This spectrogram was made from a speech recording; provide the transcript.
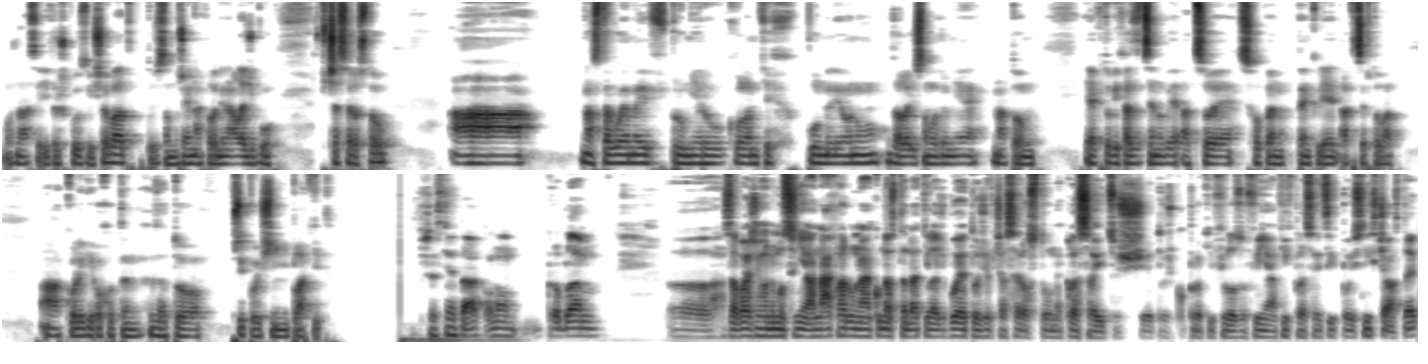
možná se i trošku zvyšovat, protože samozřejmě náklady na léčbu v čase rostou. A nastavujeme ji v průměru kolem těch půl milionu, záleží samozřejmě na tom, jak to vychází cenově a co je schopen ten klient akceptovat a kolik je ochoten za to připojištění platit. Přesně tak, ono problém Eh, závažného nemocení a nákladu na na standardní léčbu je to, že v čase rostou, neklesají, což je trošku proti filozofii nějakých klesajících pojistných částek.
